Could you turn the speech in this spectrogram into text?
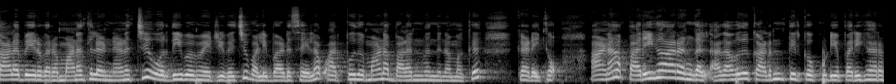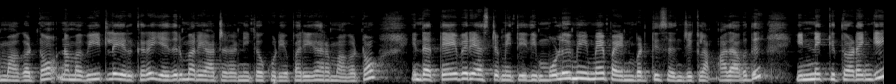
காலபைரவரை மனத்தில் நினச்சி ஒரு தீபம் ஏற்றி வச்சு வழிபாடு செய்யலாம். அற்புதமான பலன் வந்து நமக்கு கிடைக்கும். ஆனால் பரிகாரங்கள் அதாவது கடன் தீர்க்கக்கூடிய பரிகாரமாகட்டும் நம்ம வீட்டில் இருக்கிற எதிர்மறை ஆற்றலை நீக்கக்கூடிய பரிகாரமாகட்டும் இந்த தேய்பிரை அஷ்டமி தீதி முழுமையுமே பயன்படுத்தி செஞ்சுக்கலாம். அதாவது இன்னைக்கு தொடங்கி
